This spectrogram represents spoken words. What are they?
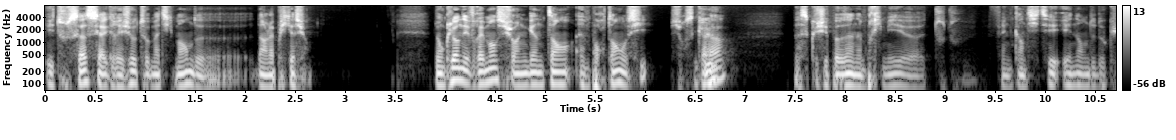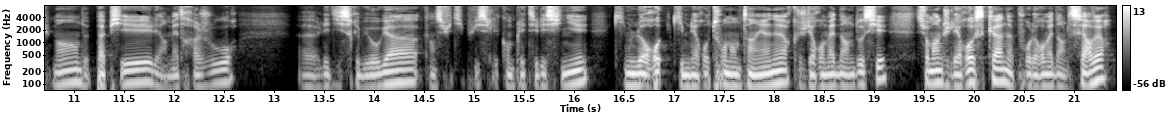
et tout ça, c'est agrégé automatiquement de- dans l'application. Donc là, on est vraiment sur un gain de temps important aussi, sur ce cas-là, parce que j'ai pas besoin d'imprimer euh, tout, tout- enfin, une quantité énorme de documents, de papier, les remettre à jour, euh, les distribuer aux gars, qu'ensuite ils puissent les compléter, les signer, qu'ils me, le re- qu'ils me les retournent en temps et en heure, que je les remette dans le dossier, sûrement que je les rescanne pour les remettre dans le serveur.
